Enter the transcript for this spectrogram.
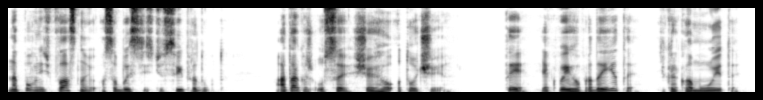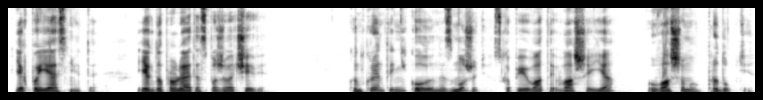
наповніть власною особистістю свій продукт, а також усе, що його оточує. Те, як ви його продаєте, як рекламуєте, як пояснюєте, як доправляєте споживачеві. Конкуренти ніколи не зможуть скопіювати ваше я у вашому продукті.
